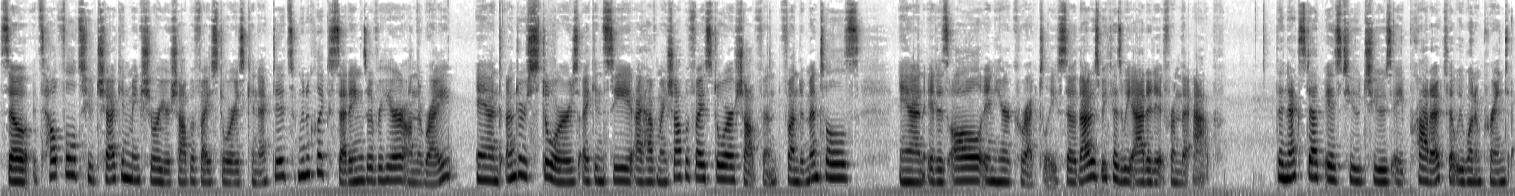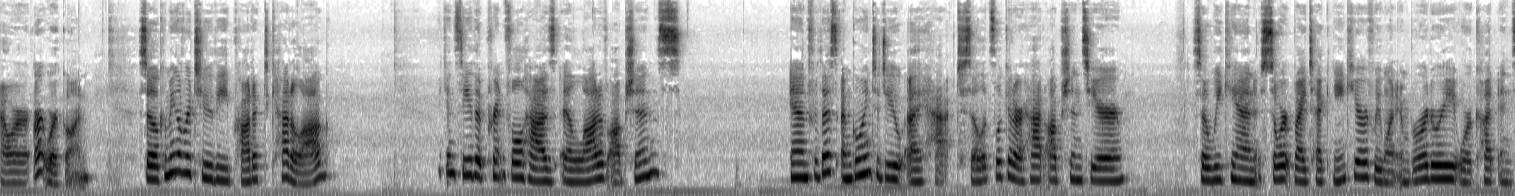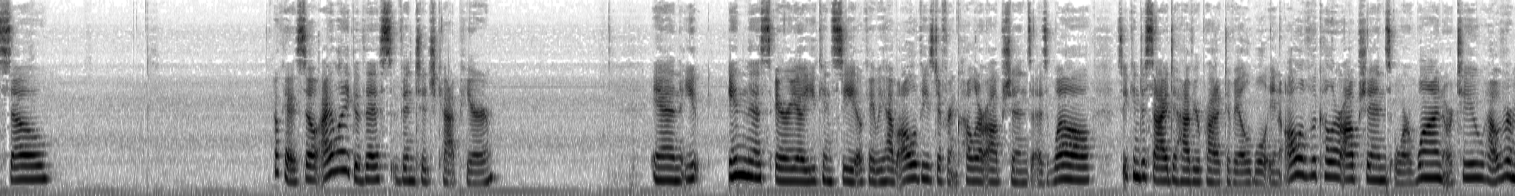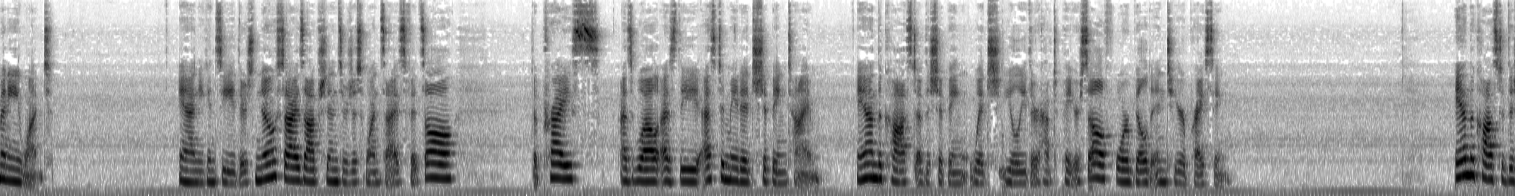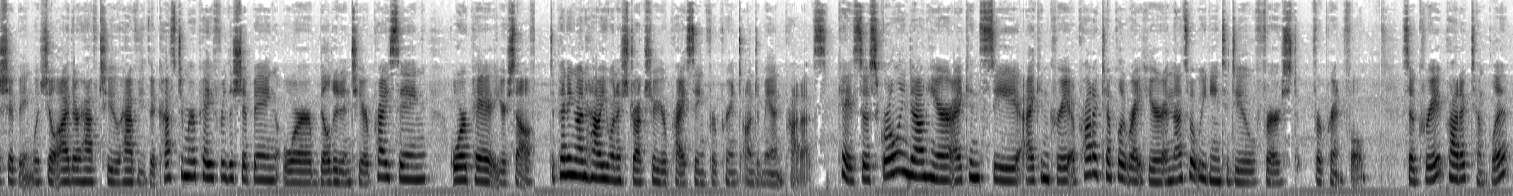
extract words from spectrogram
So it's helpful to check and make sure your Shopify store is connected. So I'm going to click Settings over here on the right. And under Stores, I can see I have my Shopify store, Shop Fundamentals, and it is all in here correctly. So that is because we added it from the app. The next step is to choose a product that we want to print our artwork on. So coming over to the product catalog, we can see that Printful has a lot of options. And for this, I'm going to do a hat. So let's look at our hat options here. So we can sort by technique here if we want embroidery or cut and sew. Okay, so I like this vintage cap here. And you in this area, you can see, okay, we have all of these different color options as well. So you can decide to have your product available in all of the color options or one or two, however many you want. And you can see there's no size options or just one size fits all. The price, as well as the estimated shipping time and the cost of the shipping, which you'll either have to pay yourself or build into your pricing and the cost of the shipping, which you'll either have to have the customer pay for the shipping or build it into your pricing or pay it yourself, depending on how you want to structure your pricing for print on demand products. Okay, so scrolling down here, I can see I can create a product template right here, and that's what we need to do first for Printful. So create product template.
